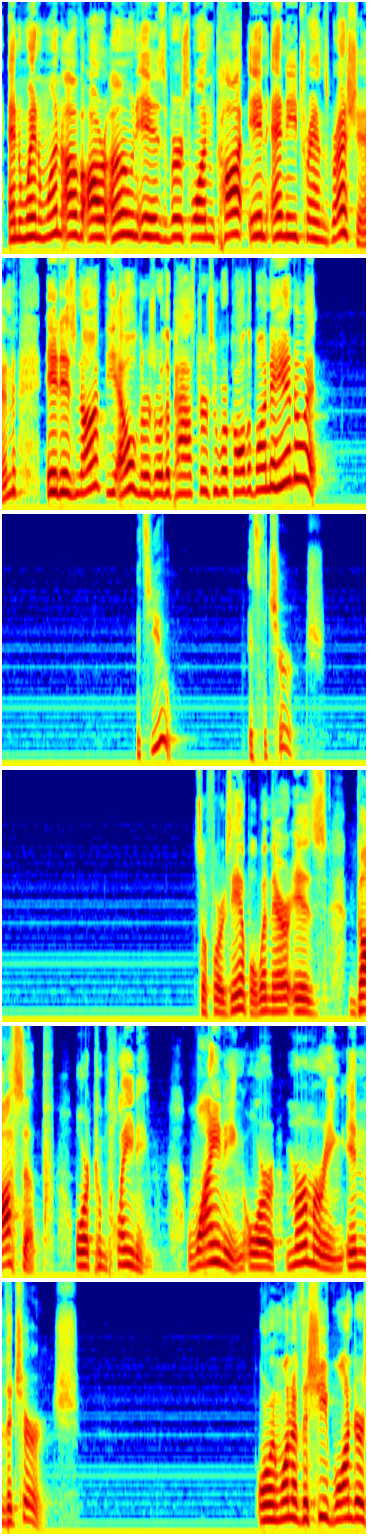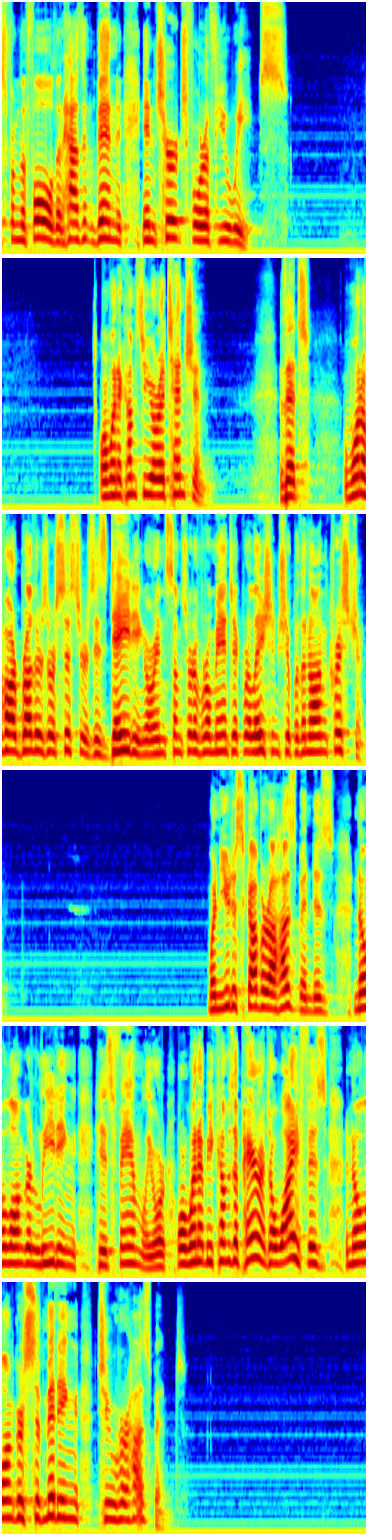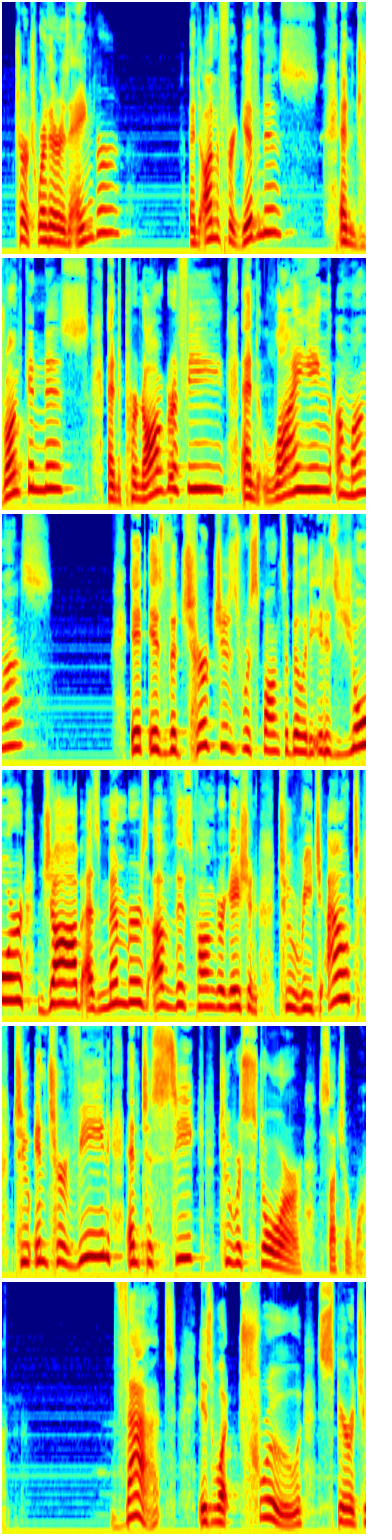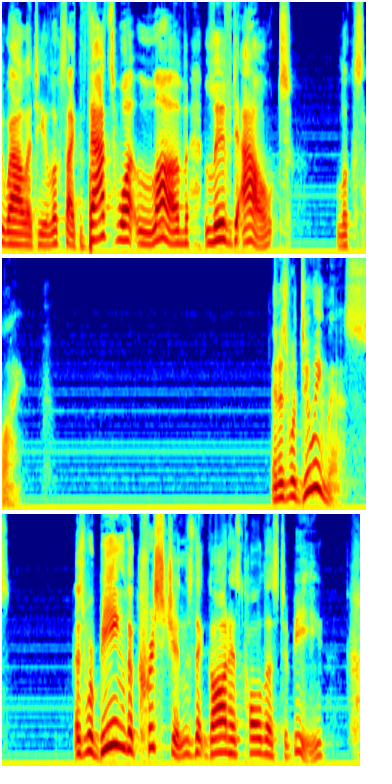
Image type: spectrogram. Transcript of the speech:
And when one of our own is, verse 1, caught in any transgression, it is not the elders or the pastors who are called upon to handle it. It's you, it's the church. So, for example, when there is gossip or complaining, whining or murmuring in the church, or when one of the sheep wanders from the fold and hasn't been in church for a few weeks, or when it comes to your attention that one of our brothers or sisters is dating or in some sort of romantic relationship with a non Christian when you discover a husband is no longer leading his family, or, or when it becomes apparent a wife is no longer submitting to her husband. Church, where there is anger and unforgiveness and drunkenness and pornography and lying among us, it is the church's responsibility. It is your job as members of this congregation to reach out, to intervene, and to seek to restore such a one. That is what true spirituality looks like. That's what love lived out looks like. And as we're doing this, as we're being the Christians that God has called us to be,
